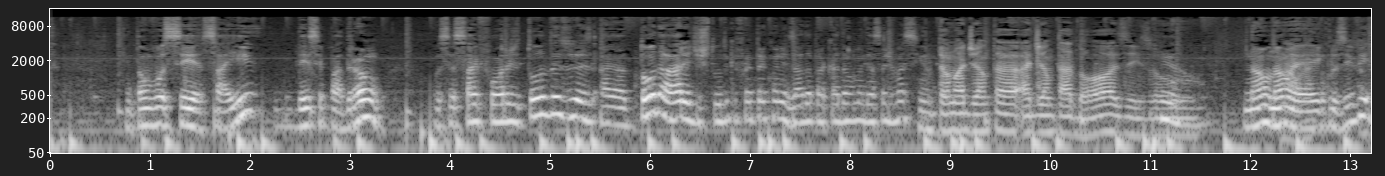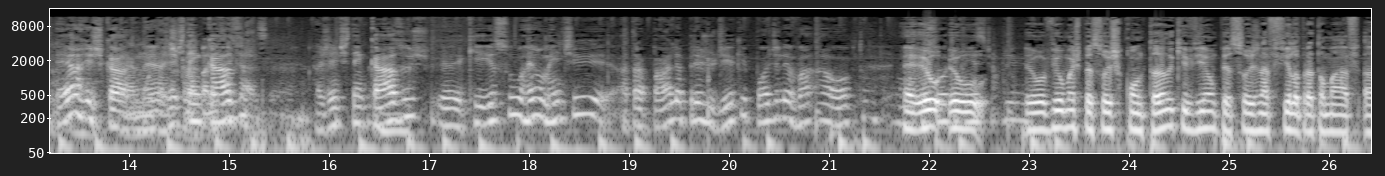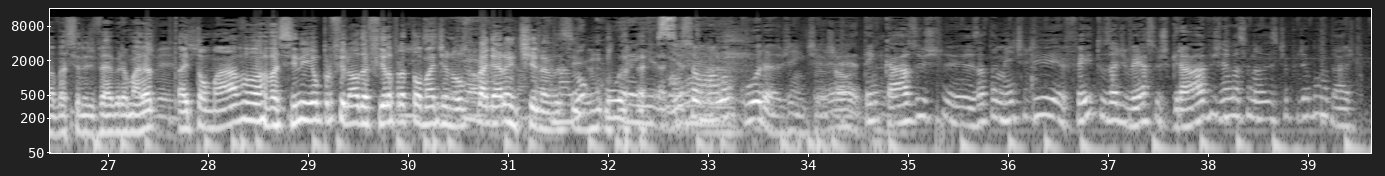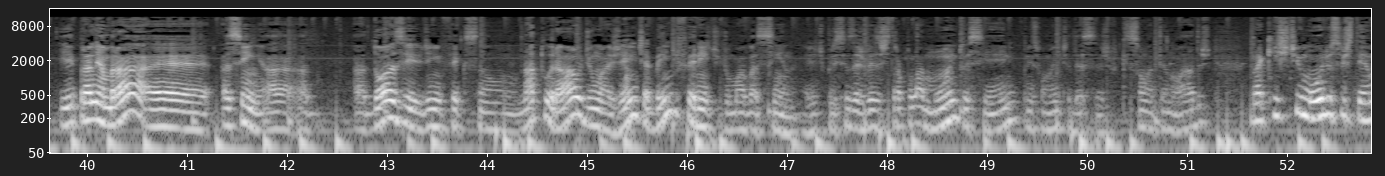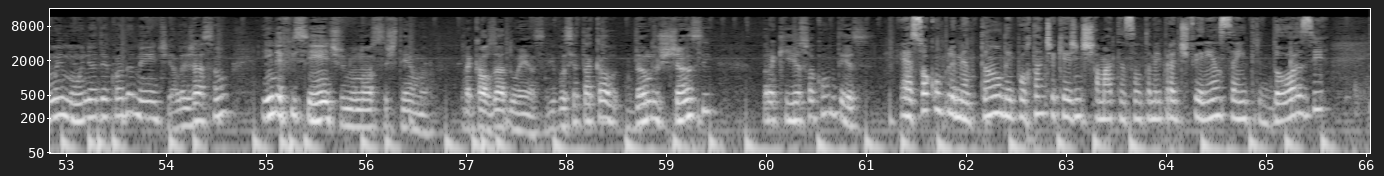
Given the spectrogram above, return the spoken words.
Então, você sair desse padrão, você sai fora de todas, toda a área de estudo que foi preconizada para cada uma dessas vacinas. Então, não adianta adiantar doses ou... Não. Não, não, é, inclusive é arriscado, é né? A gente tem casos, a gente tem casos é, que isso realmente atrapalha, prejudica e pode levar a óbito. É, eu, eu, tipo de... eu ouvi umas pessoas contando que viam pessoas na fila para tomar a vacina de febre amarela, aí tomavam a vacina e iam para o final da fila para tomar de novo é, para garantir, né? É uma loucura isso. Isso é uma loucura, gente. É, tem casos é, exatamente de efeitos adversos graves relacionados a esse tipo de abordagem. E para lembrar, é, assim, a, a a dose de infecção natural de um agente é bem diferente de uma vacina. A gente precisa, às vezes, extrapolar muito esse N, principalmente dessas que são atenuadas, para que estimule o sistema imune adequadamente. Elas já são ineficientes no nosso sistema para causar doença. E você está dando chance para que isso aconteça. É, só complementando, é importante aqui a gente chamar atenção também para a diferença entre dose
